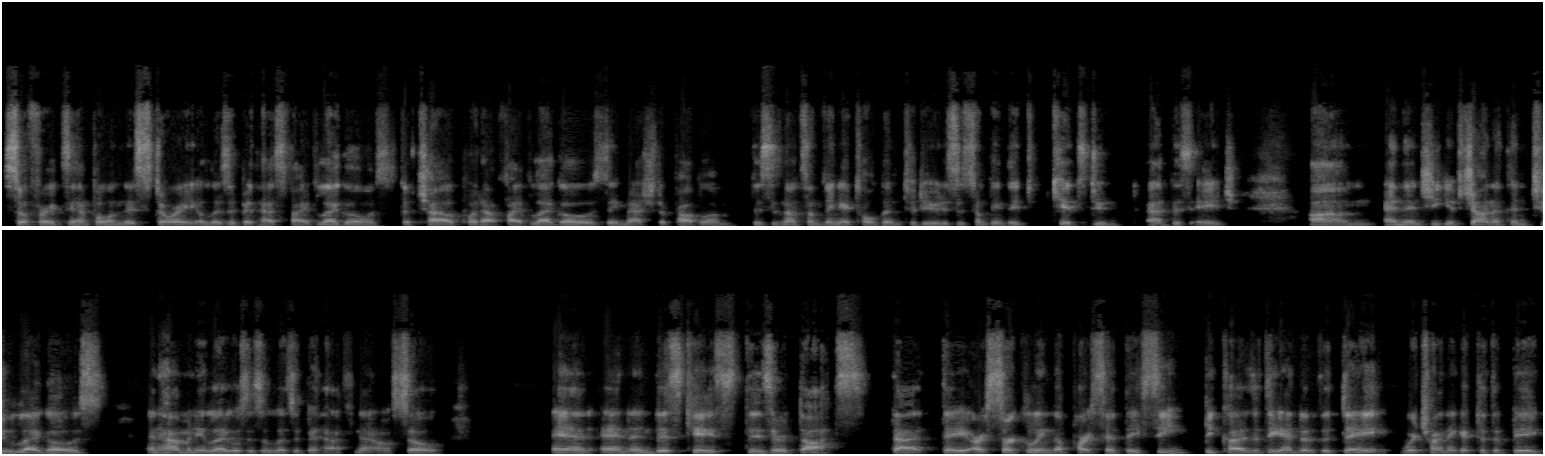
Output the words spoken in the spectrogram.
So, for example, in this story, Elizabeth has five Legos. The child put out five Legos. They matched the problem. This is not something I told them to do. This is something that kids do at this age. Um, and then she gives Jonathan two Legos. And how many Legos does Elizabeth have now? So, and and in this case, these are dots that they are circling the parts that they see because at the end of the day, we're trying to get to the big,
